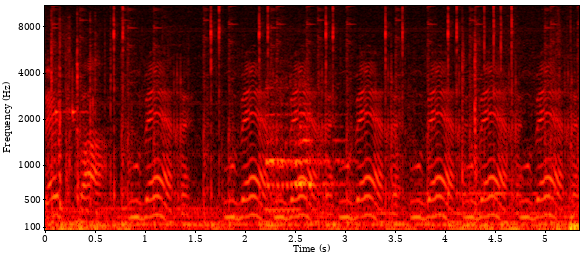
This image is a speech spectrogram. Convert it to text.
Das war ouvert, ouvert, ouvert, ouvert, ouvert, ouvert, ouvert.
